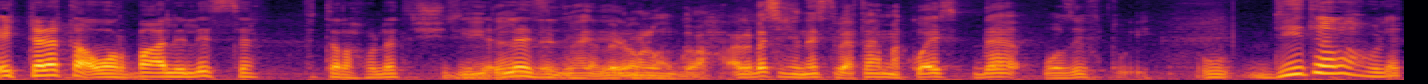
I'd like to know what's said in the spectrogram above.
الثلاثة أو أربعة اللي لسه الترهلات الشديدة ده لازم لازم يتعمل لهم يعملوا جراحة. جراحه أنا بس عشان الناس تبقى فاهمة كويس ده وظيفته إيه؟ دي ترهلات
